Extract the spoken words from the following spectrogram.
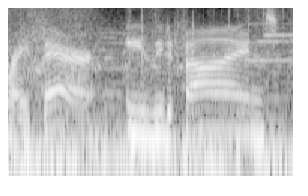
right there. Easy to find.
